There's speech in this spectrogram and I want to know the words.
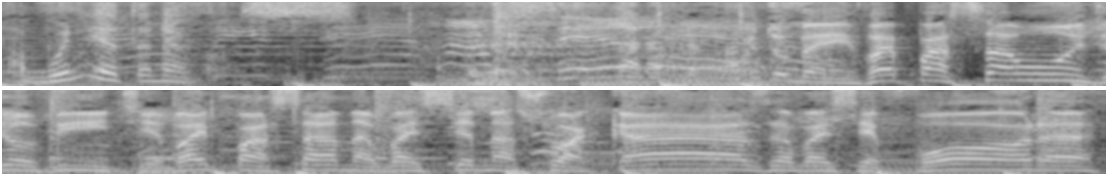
tá bonito o negócio. Preparação. Muito bem, vai passar onde, ouvinte? Vai passar, na, vai ser na sua casa, vai ser fora.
